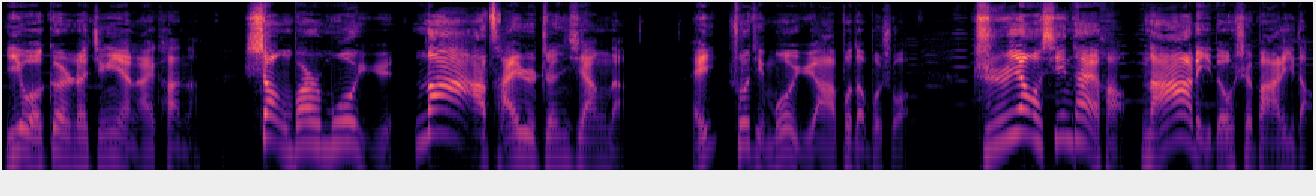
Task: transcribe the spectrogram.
以我个人的经验来看呢，上班摸鱼那才是真香呢。哎，说起摸鱼啊，不得不说，只要心态好，哪里都是巴厘岛。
